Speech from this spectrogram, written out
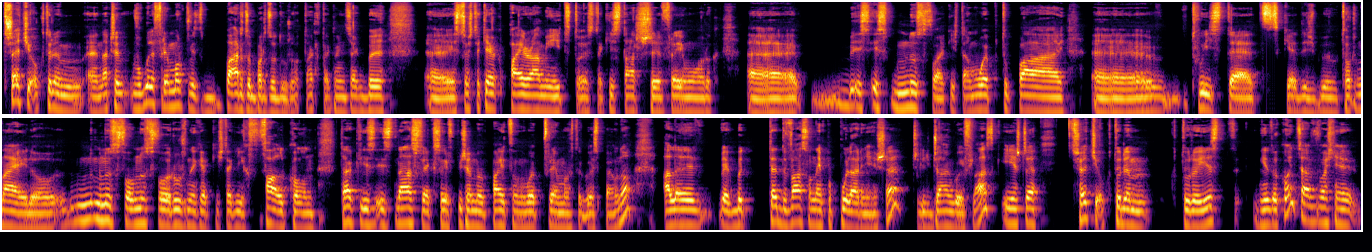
trzeci, o którym, e, znaczy w ogóle frameworków jest bardzo, bardzo dużo, tak? Tak więc jakby e, jest coś takiego jak Pyramid, to jest taki starszy framework, jest, jest mnóstwo jakichś tam Web2Py, Twisted, kiedyś był Tornado, mnóstwo, mnóstwo różnych jakichś takich Falcon, tak? Jest, jest nazw, jak sobie wpiszemy Python Web Framework, tego jest pełno, ale jakby te dwa są najpopularniejsze, czyli Django i Flask i jeszcze trzeci, o którym który jest nie do końca właśnie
